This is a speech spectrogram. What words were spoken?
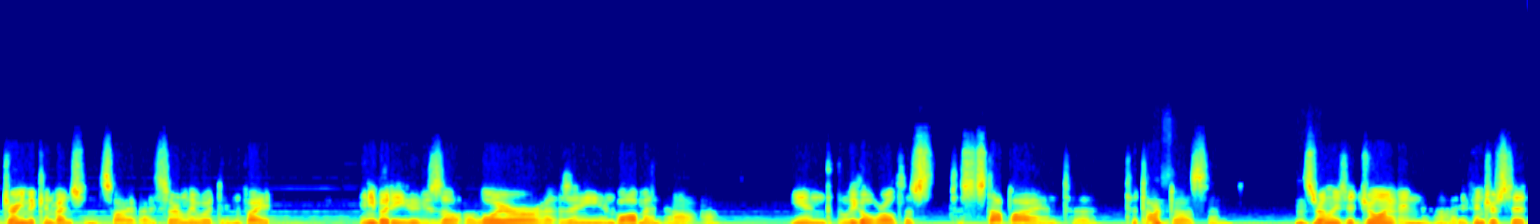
during the convention. So I, I, certainly would invite anybody who's a, a lawyer or has any involvement uh, in the legal world to, to stop by and to, to talk mm-hmm. to us and mm-hmm. certainly to join uh, if interested.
